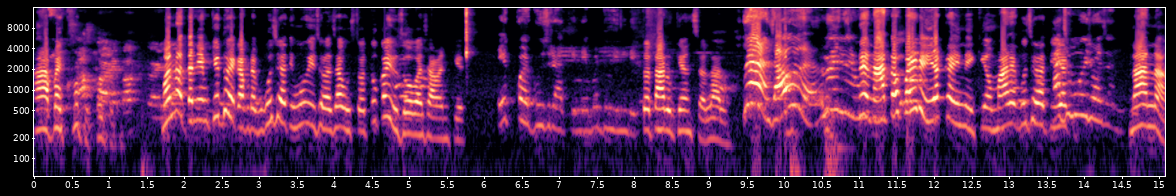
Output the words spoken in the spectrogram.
હા ભાઈ ખોટું ખોટું. મનો તને એમ કીધું કે આપણે ગુજરાતી મૂવી જોવા જવું તો તું કયું જોવા જવાનું કે એક પણ ગુજરાતી ને બધું હિન્દી. તો તારું કેન્સલ હાલ. ના જાવું ને અમે તે ના તો પડી એકઈ નહીં. કે મારે ગુજરાતી એક આજ મૂવી જોવા જવાનું. ના ના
